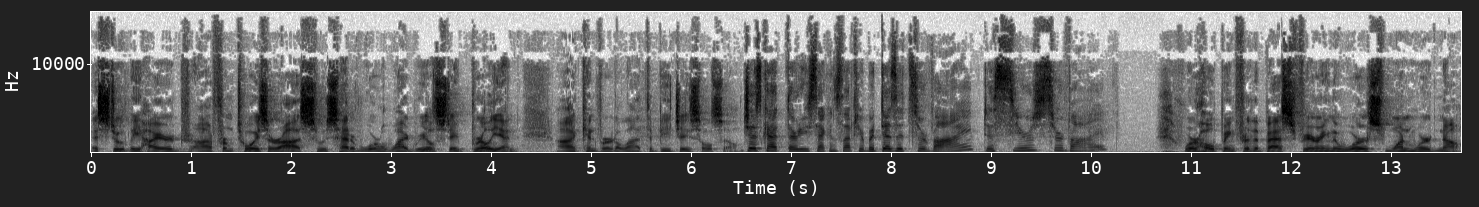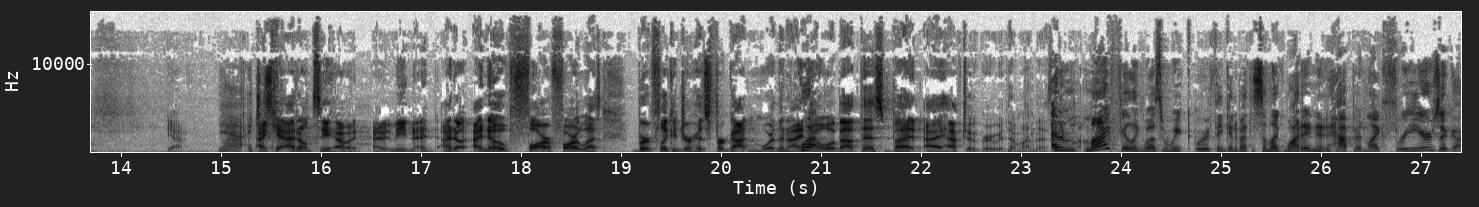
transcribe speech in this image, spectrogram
astutely hired uh, from Toys R Us, who's head of worldwide real estate. Brilliant, uh, convert a lot to BJ's Wholesale. Just got thirty seconds left here, but does it survive? Does Sears survive? We're hoping for the best, fearing the worst. One word, no. Yeah. Yeah, I I can't. I don't see how it. I mean, I, I don't. I know far, far less. Burt Flickinger has forgotten more than I Well- know about this, but I have to agree with him on this. And my feeling was when we, we were thinking about this, I'm like, why didn't it happen like three years ago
